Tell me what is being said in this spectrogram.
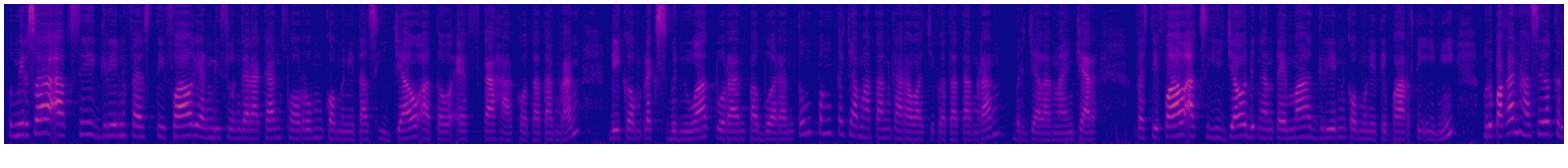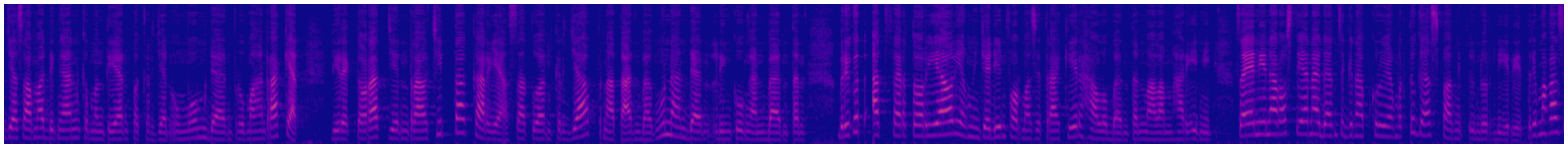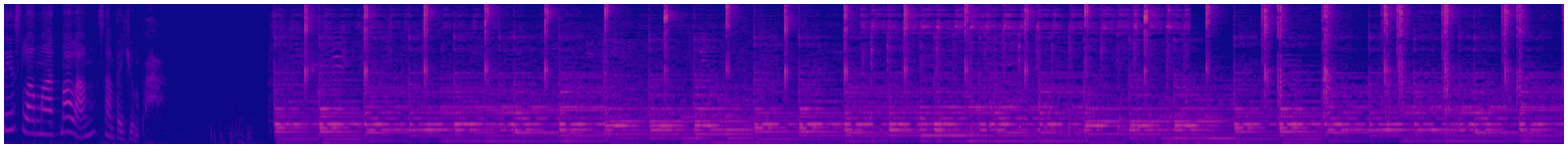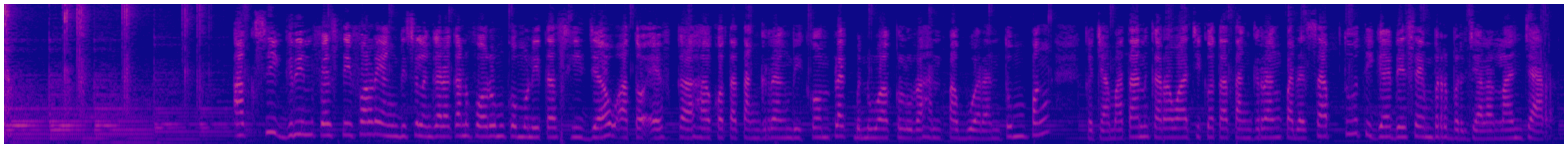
Pemirsa aksi Green Festival yang diselenggarakan Forum Komunitas Hijau atau FKH Kota Tangerang di Kompleks Benua Kelurahan Pabuaran Tumpeng, Kecamatan Karawaci Kota Tangerang berjalan lancar. Festival aksi hijau dengan tema Green Community Party ini merupakan hasil kerjasama dengan Kementerian Pekerjaan Umum dan Perumahan Rakyat, Direktorat Jenderal Cipta Karya, Satuan Kerja Penataan Bangunan dan Lingkungan Banten. Berikut advertorial yang menjadi informasi terakhir Halo Banten malam hari ini. Saya Nina Rostiana dan segenap kru yang bertugas pamit undur diri. Terima kasih, selamat malam, sampai jumpa. Aksi Green Festival yang diselenggarakan Forum Komunitas Hijau atau FKH Kota Tanggerang di Komplek Benua Kelurahan Pabuaran Tumpeng, Kecamatan Karawaci Kota Tanggerang pada Sabtu 3 Desember berjalan lancar.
